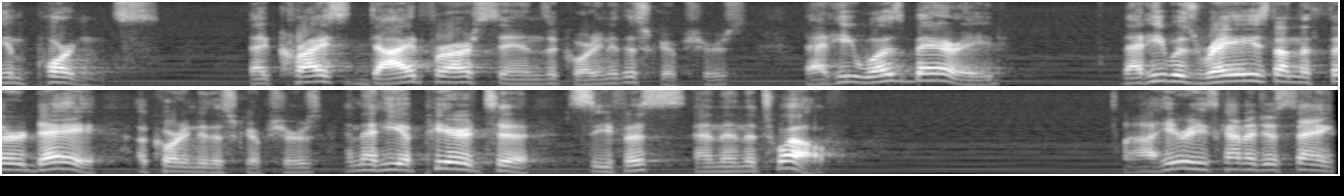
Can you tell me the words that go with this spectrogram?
importance that Christ died for our sins according to the Scriptures, that he was buried, that he was raised on the third day according to the Scriptures, and that he appeared to Cephas and then the twelve. Uh, here he's kind of just saying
